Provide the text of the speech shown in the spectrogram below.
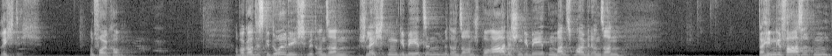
richtig und vollkommen. Aber Gott ist geduldig mit unseren schlechten Gebeten, mit unseren sporadischen Gebeten, manchmal mit unseren dahingefaselten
